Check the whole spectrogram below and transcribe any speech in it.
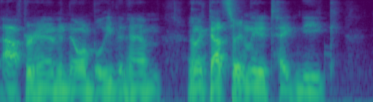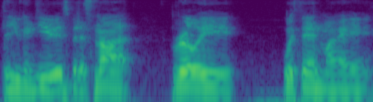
after him and no one believed in him. And like that's certainly a technique that you can use, but it's not really within my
